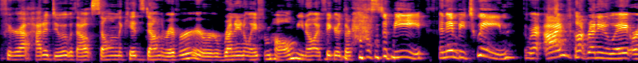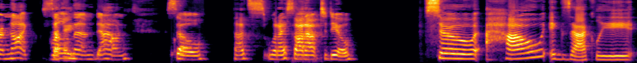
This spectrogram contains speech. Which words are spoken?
figure out how to do it without selling the kids down the river or running away from home. You know, I figured there has to be an in between where I'm not running away or I'm not selling right. them down. So that's what I sought out to do. So, how exactly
